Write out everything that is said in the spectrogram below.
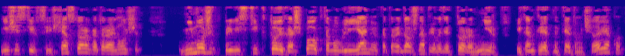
нечестивцы, и сейчас Тора, которая научит не может привести к той гашпо, к тому влиянию, которое должна приводить Тора в мир и конкретно к этому человеку,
